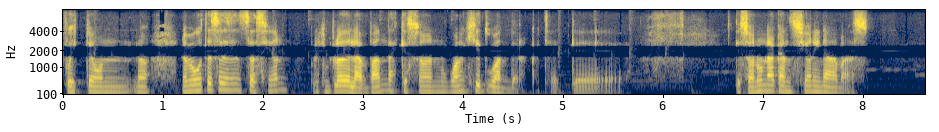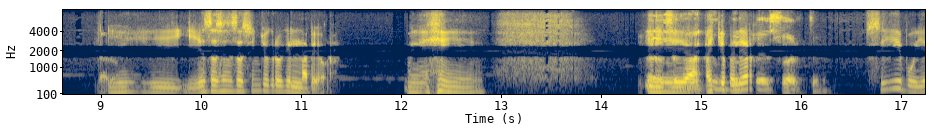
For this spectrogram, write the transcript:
Fuiste un... No, no me gusta esa sensación, por ejemplo, de las bandas que son One Hit Wonder, ¿cachai? Que, que son una canción y nada más. Claro. Y, y esa sensación yo creo que es la peor. Y, Claro, hay que pelear. golpe de suerte. sí, pues, y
